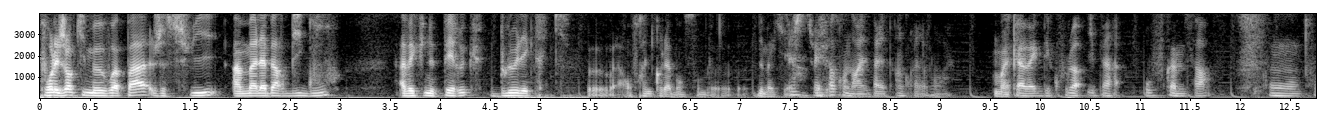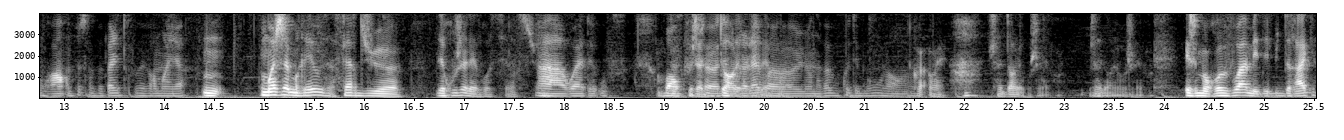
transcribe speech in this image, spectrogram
Pour les gens qui me voient pas, je suis un malabar bigou avec une perruque bleue électrique. Euh, voilà, on fera une collab ensemble euh, de maquillage. si je pense qu'on aura une palette incroyable en. Ouais. Parce qu'avec des couleurs hyper ouf comme ça, qu'on trouvera. En plus, on peut pas les trouver vraiment ailleurs. Moi j'aimerais euh, faire du, euh, des rouges à lèvres aussi. alors. Ah ouais, de ouf. Bon, en Parce que plus, euh, des j'adore les rouges à lèvres, lèvres. euh, il y en a pas beaucoup des bons. Alors... Quoi, ouais. J'adore les rouges à lèvres. J'adore les rouges à lèvres. Et je me revois à mes débuts de drague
